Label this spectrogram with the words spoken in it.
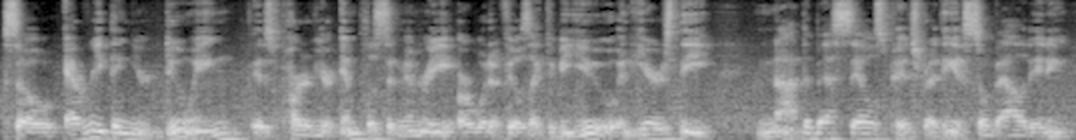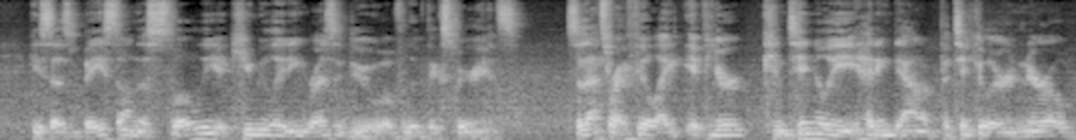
so everything you're doing is part of your implicit memory or what it feels like to be you. And here's the not the best sales pitch, but I think it's so validating. He says, based on the slowly accumulating residue of lived experience. So that's where I feel like if you're continually heading down a particular neuro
